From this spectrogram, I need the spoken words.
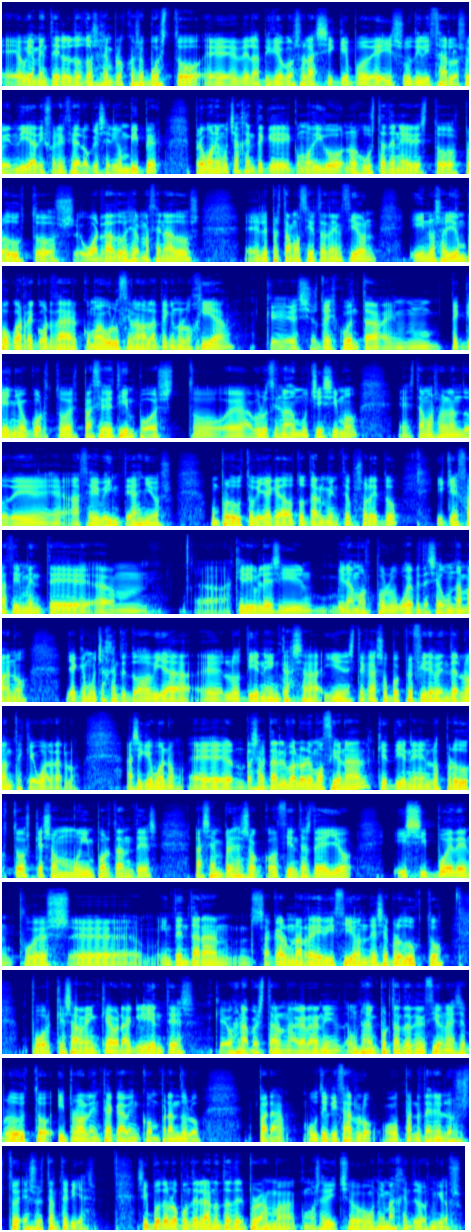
Eh, obviamente los dos ejemplos que os he puesto eh, de las videoconsolas sí que podéis utilizarlos hoy en día, a diferencia de lo que sería un Viper. Pero bueno, hay mucha gente que, como digo, nos gusta tener estos productos guardados y almacenados, eh, les prestamos cierta atención y nos ayuda un poco a recordar cómo ha evolucionado la tecnología, que si os dais cuenta, en un pequeño, corto espacio de tiempo esto ha evolucionado muchísimo. Estamos hablando de hace 20 años, un producto que ya ha quedado totalmente obsoleto y que es fácilmente... adquiribles y miramos por web de segunda mano, ya que mucha gente todavía eh, lo tiene en casa y en este caso pues prefiere venderlo antes que guardarlo. Así que bueno, eh, resaltar el valor emocional que tienen los productos, que son muy importantes, las empresas son conscientes de ello y si pueden, pues intentarán sacar una reedición de ese producto porque saben que habrá clientes que van a prestar una gran una importante atención a ese producto y probablemente acaben comprándolo para utilizarlo o para tenerlo en sus estanterías. Si puedo, lo pondré en la nota del programa, como os he dicho, una imagen de los míos.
